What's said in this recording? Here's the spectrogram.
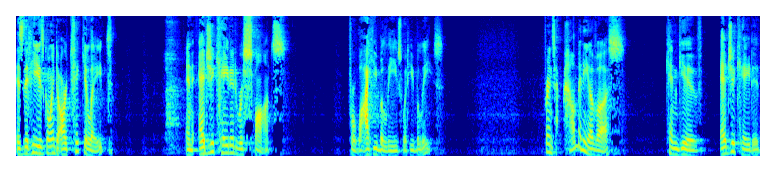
is that he is going to articulate an educated response for why he believes what he believes. Friends, how many of us can give educated,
